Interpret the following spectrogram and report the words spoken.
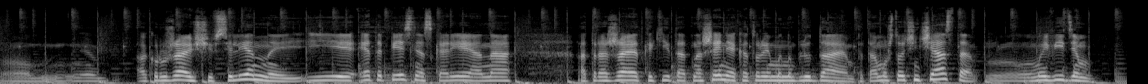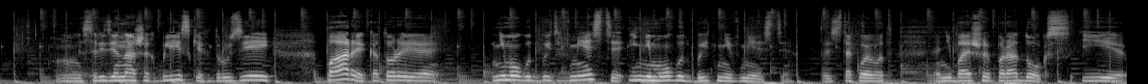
э, окружающей вселенной, и эта песня скорее она отражает какие-то отношения, которые мы наблюдаем. Потому что очень часто мы видим среди наших близких, друзей, пары, которые не могут быть вместе и не могут быть не вместе. То есть такой вот небольшой парадокс. И,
